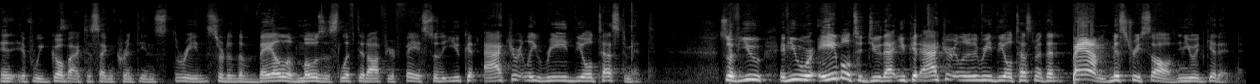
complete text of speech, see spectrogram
if we go back to 2 Corinthians 3, sort of the veil of Moses lifted off your face so that you could accurately read the Old Testament. So if you, if you were able to do that, you could accurately read the Old Testament, then bam, mystery solved, and you would get it.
